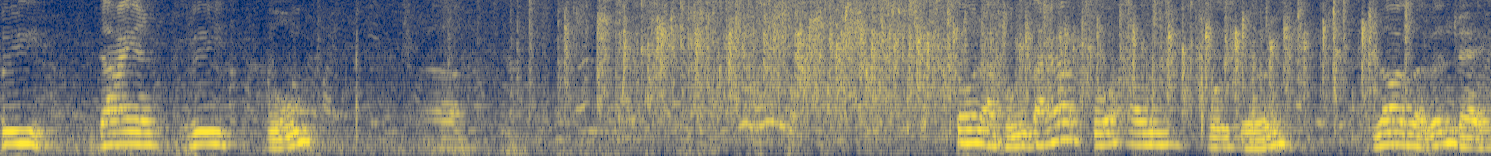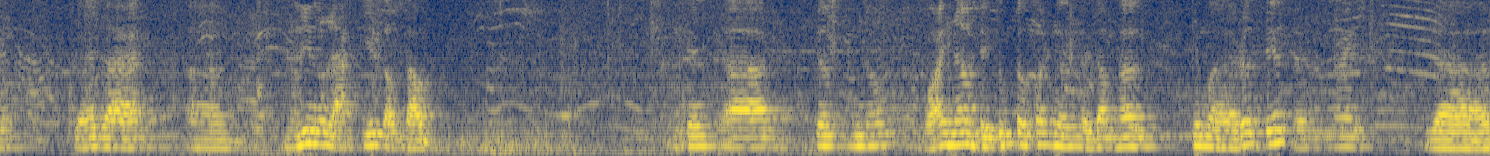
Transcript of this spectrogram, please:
Vi Diane Vi Vũ. À, cô là phụ tá của ông quận trưởng. Lo về vấn đề gọi là à, liên lạc với cộng đồng cái, à, nó- mọi năm thì chúng tôi có người người đông hơn nhưng mà rất tiếc là năm nay là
